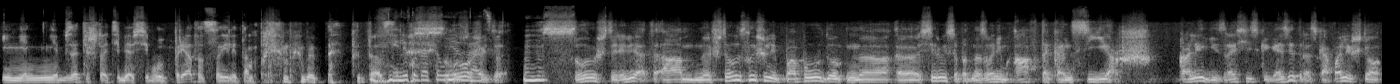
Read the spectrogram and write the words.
И не, не обязательно, что от тебя все будут прятаться или там пытаться... Или куда-то уезжать. Слушайте, ребят, а что вы слышали по поводу э, сервиса под названием «Автоконсьерж»? Коллеги из российской газеты раскопали, что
